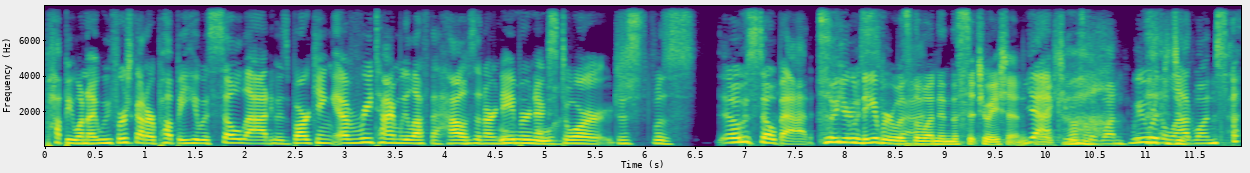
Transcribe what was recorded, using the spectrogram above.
puppy when I we first got our puppy. He was so loud. He was barking every time we left the house, and our neighbor Ooh. next door just was. It was so bad. So your was neighbor so was the one in this situation. Yeah, Like, she was the one. We were the loud ones.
